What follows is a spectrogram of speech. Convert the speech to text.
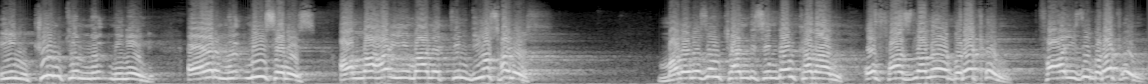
in kuntum müminin. Eğer müminseniz Allah'a iman ettim diyorsanız malınızın kendisinden kalan o fazlalığı bırakın. Faizi bırakın.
